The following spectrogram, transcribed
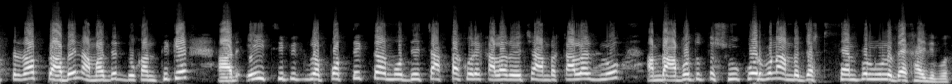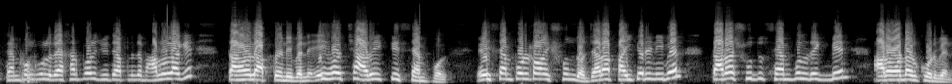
আপনারা পাবেন আমাদের দোকান থেকে। আর এই থ্রি পিসগুলো প্রত্যেকটার মধ্যে চারটা করে কালার রয়েছে। আমরা কালারগুলো, আমরা আপাতত শু করব না, আমরা জাস্ট স্যাম্পলগুলো দেখাই দিব। স্যাম্পলগুলো দেখার পরে যদি আপনাদের ভালো লাগে, তাহলে আপনারা নেবেন। এই হচ্ছে আরও একটি স্যাম্পল এই স্যাম্পলটা অনেক সুন্দর। যারা পাইকারি নেবেন, তারা শুধু স্যাম্পল দেখবেন আর অর্ডার করবেন।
